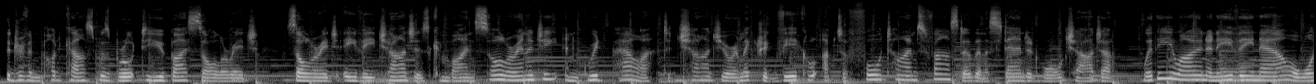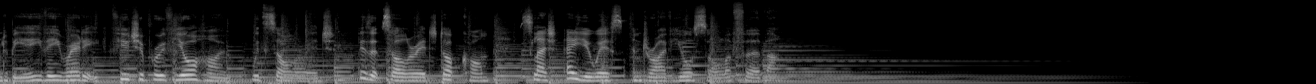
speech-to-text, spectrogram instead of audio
The Driven podcast was brought to you by SolarEdge SolarEdge EV chargers combine solar energy and grid power to charge your electric vehicle up to four times faster than a standard wall charger. Whether you own an EV now or want to be EV ready, future-proof your home with SolarEdge. Visit solaredge.com slash AUS and drive your solar further.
